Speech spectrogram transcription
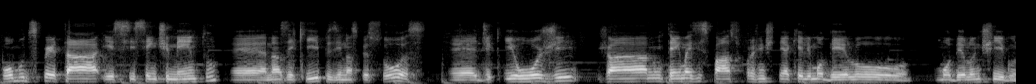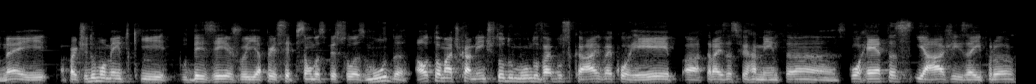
como despertar esse sentimento é, nas equipes e nas pessoas é, de que hoje já não tem mais espaço para a gente ter aquele modelo modelo antigo, né? E a partir do momento que o desejo e a percepção das pessoas muda, automaticamente todo mundo vai buscar e vai correr atrás das ferramentas corretas e ágeis aí para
